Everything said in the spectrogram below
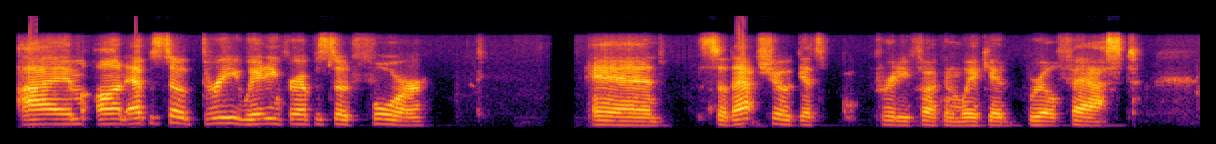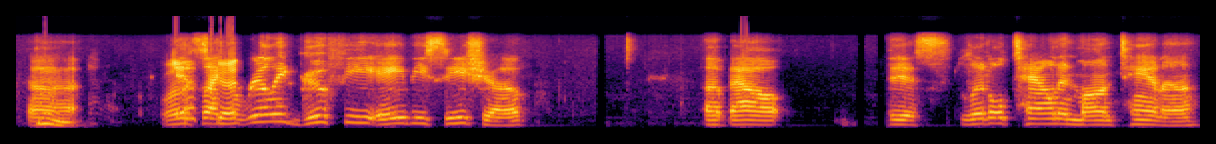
I'm on episode three, waiting for episode four, and so that show gets pretty fucking wicked real fast. Uh, well, it's like good. a really goofy ABC show about this little town in Montana,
